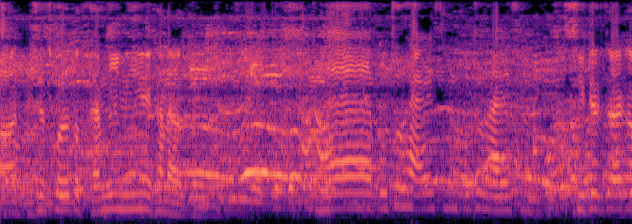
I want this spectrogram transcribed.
আর বিশেষ করে তো ফ্যামিলি নিয়ে এখানে আসবেন হ্যাঁ প্রচুর হ্যারাসমেন্ট প্রচুর হ্যারাসমেন্ট সিটের জায়গা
